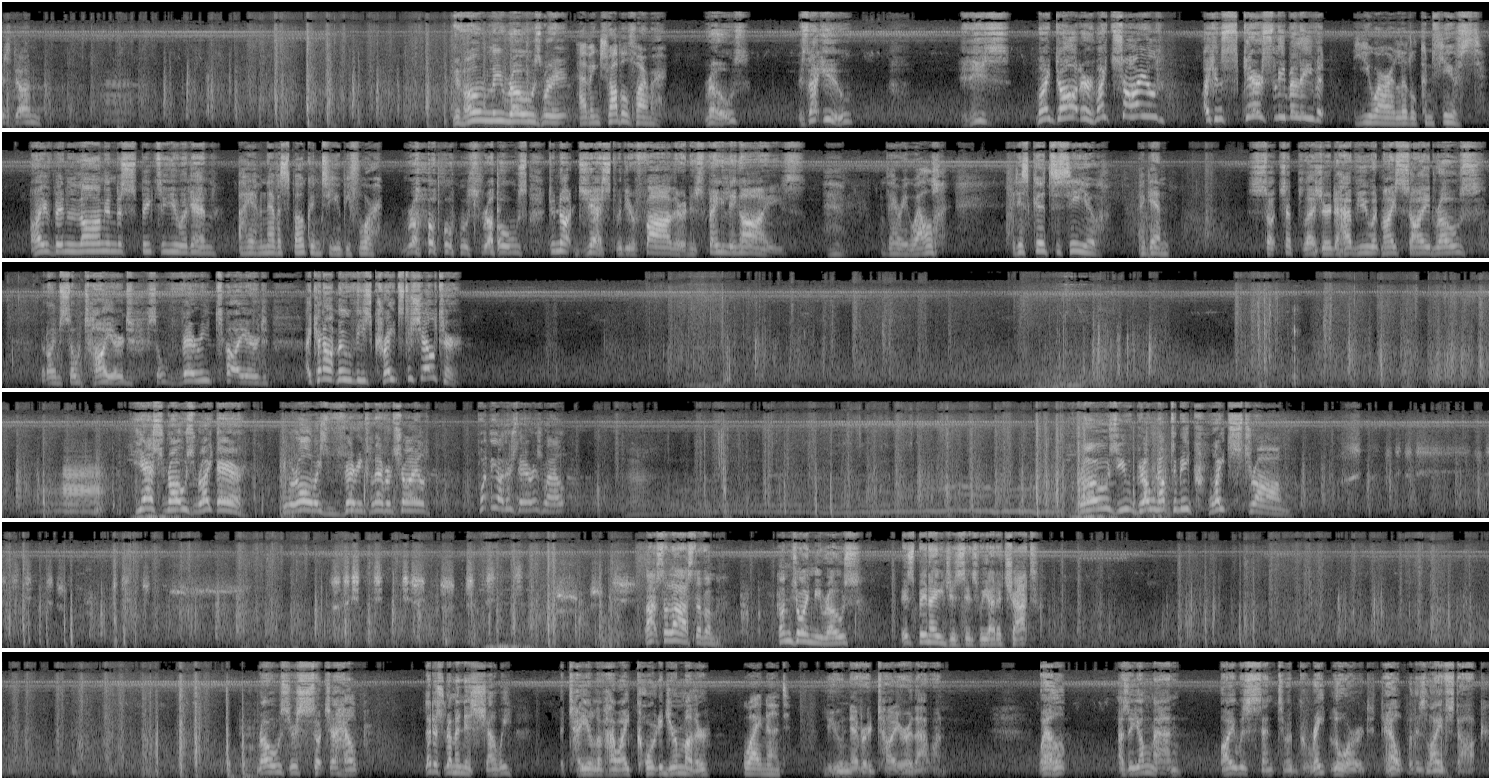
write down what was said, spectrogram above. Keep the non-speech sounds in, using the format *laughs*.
this done. If only Rose were here. Having trouble, farmer. Rose? Is that you? It is. My daughter, my child! I can scarcely believe it. You are a little confused. I've been longing to speak to you again. I have never spoken to you before. Rose, Rose, do not jest with your father and his failing eyes. Very well. It is good to see you. Again. Such a pleasure to have you at my side, Rose. But I'm so tired, so very tired. I cannot move these crates to shelter. Yes, Rose, right there. You were always very clever, child. Put the others there as well. Rose, you've grown up to be quite strong. That's the last of them. Come join me, Rose. It's been ages since we had a chat. Rose, you're such a help. Let us reminisce, shall we? The tale of how I courted your mother. Why not? You never tire of that one. Well, as a young man, I was sent to a great lord to help with his livestock.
